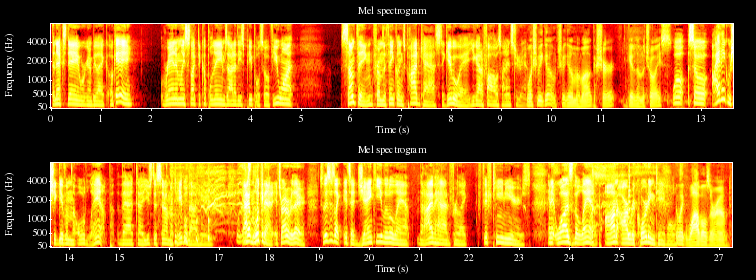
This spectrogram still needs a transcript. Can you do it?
the next day we're going to be like, okay, randomly select a couple names out of these people. So if you want something from the Thinklings podcast, a giveaway, you got to follow us on Instagram. What should we go? Should we give them a mug, a shirt, give them the choice? Well, so I think we should give them the old lamp that uh, used to sit on the table down here. I'm looking at it. It's right over there. So this is like it's a janky little lamp that I've had for like 15 years, and it was the lamp on our recording table. It like wobbles around.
